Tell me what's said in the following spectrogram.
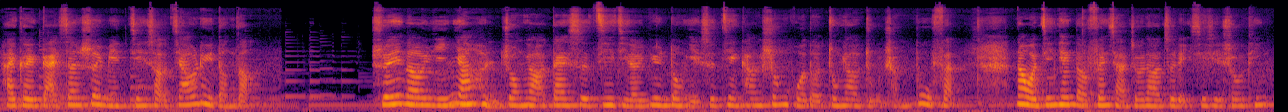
还可以改善睡眠、减少焦虑等等。所以呢，营养很重要，但是积极的运动也是健康生活的重要组成部分。那我今天的分享就到这里，谢谢收听。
